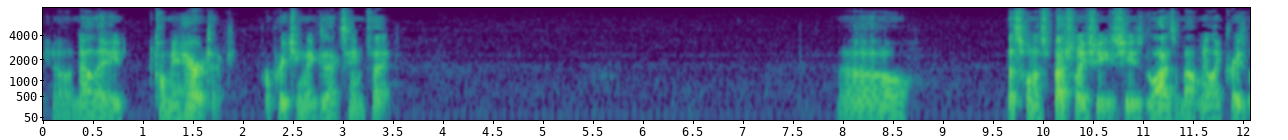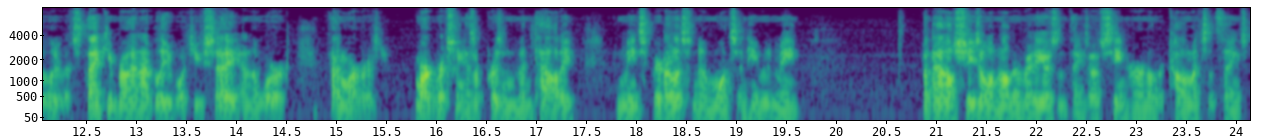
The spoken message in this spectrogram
you know, now they call me a heretic for preaching the exact same thing. Oh, this one especially, she she lies about me like crazy. But look at this. Thank you, Bryan. I believe what you say and the word. Fact, Martin, Martin Richling has a prison mentality and mean spirit. I listened to him once and he was mean. But now she's on other videos and things. I've seen her in other comments and things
